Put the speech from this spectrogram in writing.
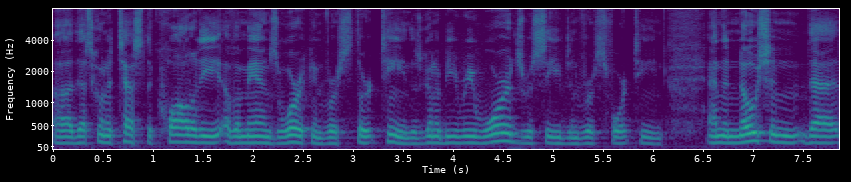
uh, that's going to test the quality of a man's work in verse 13. There's going to be rewards received in verse 14 and the notion that,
